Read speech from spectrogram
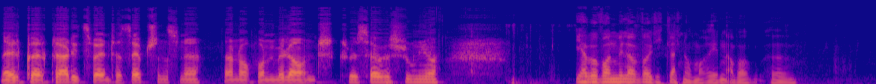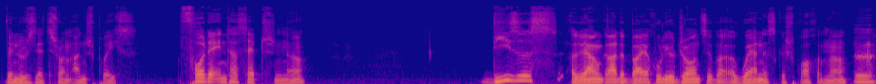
Ne, klar, die zwei Interceptions, ne? Dann noch Von Miller und Chris Harris Jr. Ja, über Von Miller wollte ich gleich nochmal reden, aber äh, wenn du es jetzt schon ansprichst. Vor der Interception, ne? Dieses, also wir haben gerade bei Julio Jones über Awareness gesprochen, ne? Ja.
